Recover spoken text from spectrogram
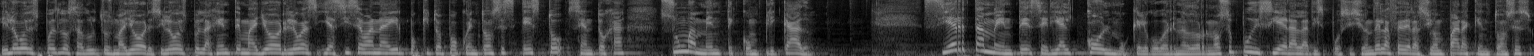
Y luego después los adultos mayores. Y luego después la gente mayor. Y, luego, y así se van a ir poquito a poco. Entonces esto se antoja sumamente complicado. Ciertamente sería el colmo que el gobernador no se pusiera a la disposición de la federación para que entonces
